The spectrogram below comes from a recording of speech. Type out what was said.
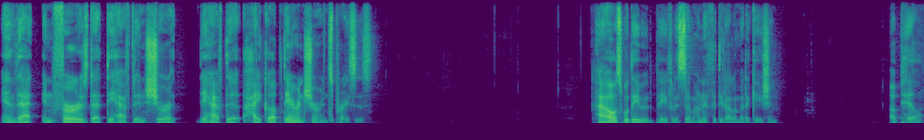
and that infers that they have to insure they have to hike up their insurance prices. How else would they be able to pay for the seven hundred fifty dollar medication? A pill.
